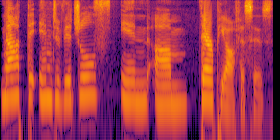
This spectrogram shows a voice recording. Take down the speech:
not the individuals in um, therapy offices.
